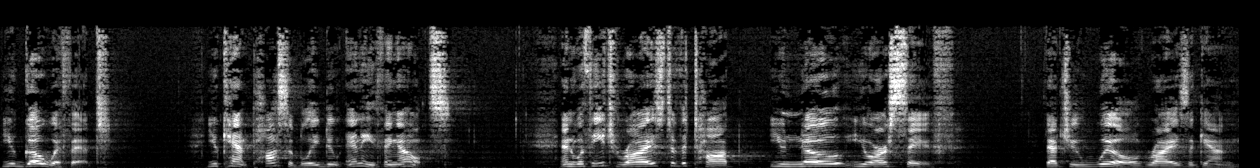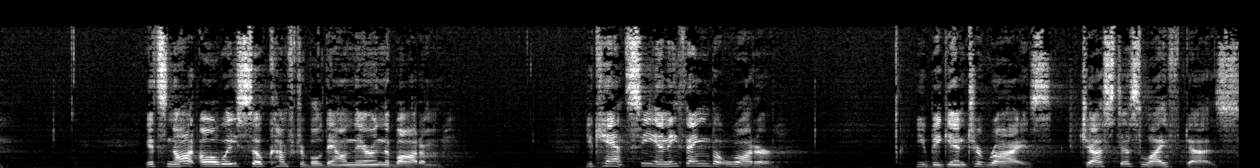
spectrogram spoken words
You go with it. You can't possibly do anything else. And with each rise to the top, you know you are safe, that you will rise again. It's not always so comfortable down there in the bottom. You can't see anything but water. You begin to rise, just as life does.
